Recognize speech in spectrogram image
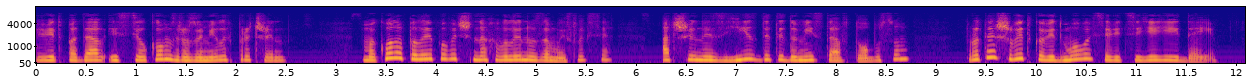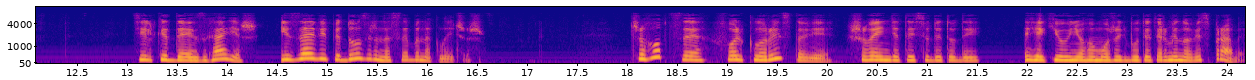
відпадав із цілком зрозумілих причин. Микола Пилипович на хвилину замислився, а чи не з'їздити до міста автобусом, проте швидко відмовився від цієї ідеї. Тільки день згаєш і зайві підозри на себе накличеш. Чого б це фольклористові швендяти сюди туди, які у нього можуть бути термінові справи?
